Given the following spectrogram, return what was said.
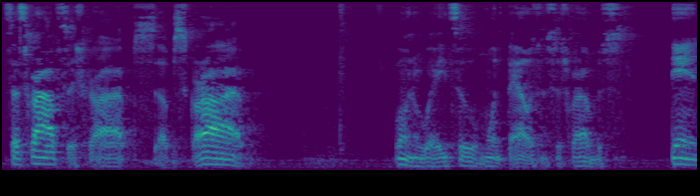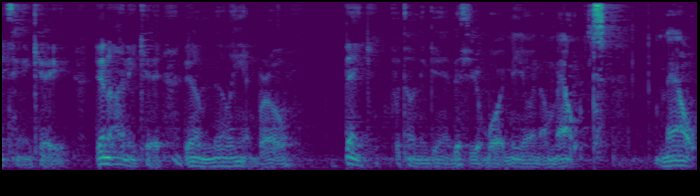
Subscribe, subscribe, subscribe. On the way to 1,000 subscribers. Then 10K. Then 100K. Then a million, bro. Thank you for tuning in. This is your boy Neo, and I'm out. I'm out.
